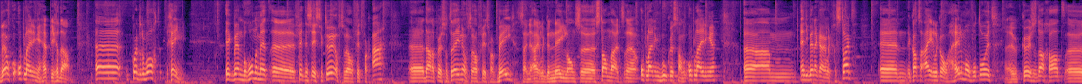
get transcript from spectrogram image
welke opleidingen heb je gedaan? Uh, korte de bocht, geen. Ik ben begonnen met uh, fitnessinstructeur, oftewel fitvak A. Daarna personal trainer, oftewel fitvak B. Dat zijn eigenlijk de Nederlandse standaard opleidingboeken, standaard opleidingen. Um, en die ben ik eigenlijk gestart. En ik had ze eigenlijk al helemaal voltooid. Ik heb cursusdag gehad, uh,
